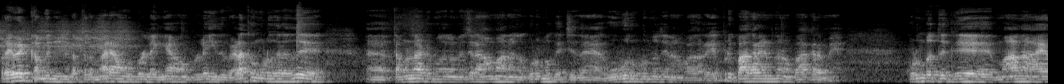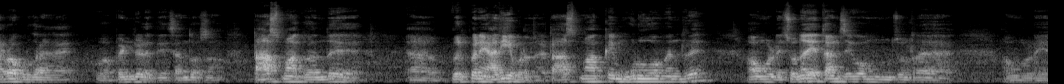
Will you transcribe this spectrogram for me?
ப்ரைவேட் கம்பெனி நடத்துகிற மாதிரி அவங்க பிள்ளைங்க அவங்க பிள்ளை இது விளக்கம் கொடுக்கறது தமிழ்நாட்டு முதலமைச்சர் ஆமாம் நாங்கள் குடும்ப கட்சி தான். ஒவ்வொரு குடும்பத்தையும் நாங்கள் பார்க்குறோம். எப்படி பார்க்குறாங்கன்னு தான் நம்ம பார்க்குறோமே. குடும்பத்துக்கு மாதம் ஆயிரரூவா கொடுக்குறாங்க. பெண்களுக்கு சந்தோஷம். டாஸ்மாக் வந்து விற்பனை அதிகப்படுத்துங்க டாஸ்மாக்கை மூடுவோம் என்று அவங்களுடைய சொன்னதைத்தான் செய்வோம்னு சொல்கிற அவங்களுடைய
